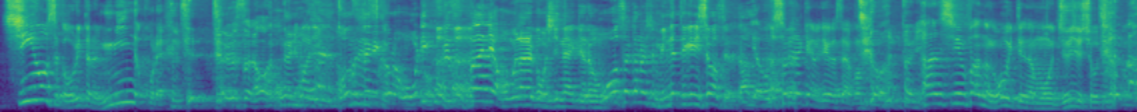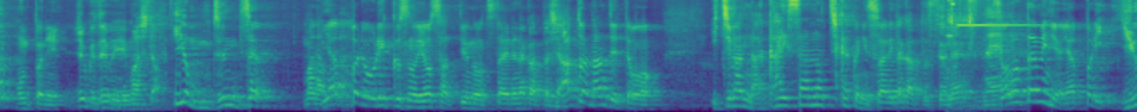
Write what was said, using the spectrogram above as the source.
新大阪降りたらみんなこれ。絶対嘘だ本当に。ほんまに。本当にこれオリックスファンには褒められるかもしれないけど大阪の人みんな敵にしてますよいやそれだけはやめてください本当に。阪神ファンのが多いっていうのはもう重々承知なので本当に。よく全部言えました。いやもう全然。まだまだ。やっぱりオリックスの良さっていうのを伝えれなかったし、あとは何と言っても一番中井さんの近くに座りたかったですよね。ね。そのためにはやっぱり優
